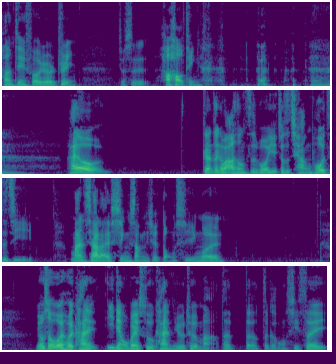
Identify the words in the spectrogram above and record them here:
Hunting for Your Dream》，就是好好听。还有跟这个马拉松直播，也就是强迫自己。慢下来欣赏一些东西，因为有时候我也会看一点五倍速看 YouTube 嘛的的这个东西，所以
